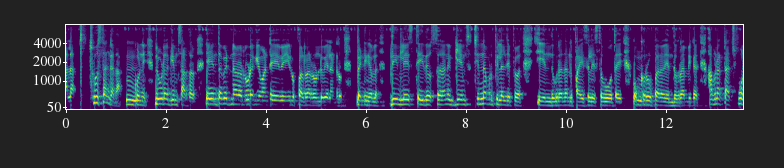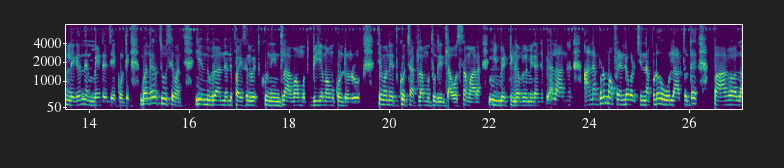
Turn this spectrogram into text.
అలా చూస్తాం కదా. కొన్ని లూడో గేమ్స్ ఆడతారు. ఎంత పెట్టినారో లూడో గేమ్ అంటే వెయ్యి రూపాయలు రా రెండు వేలు అంటారు. బెట్టింగ్ గేమ్ దీంట్లో వేస్తే ఇది వస్తుంది అని గేమ్స్ చిన్నప్పుడు పిల్లలు చెప్పేవారు ఎందుకురా దాంట్లో పైసలు వేస్తే పోతాయి? ఒక్క రూపాయలు ఎందుకురా మీకు. అప్పుడు నాకు టచ్ ఫోన్ లేదు కదా నేను మెయింటైన్ చేయకుంటే. వాళ్ళ దగ్గర చూసేవాడిని. ఎందుకురా అన్ని పైసలు పెట్టుకుని ఇంట్లో అవి అమ్ము బియ్యం అమ్ముకుంటున్నారు? ఏమైనా ఎత్తుకొచ్చి అట్లా అమ్ముతుండ్రు ఇంట్లో అవసరమారా ఈ బెట్టింగ్ అప్పులు మీకు అని చెప్పి అలా అన్న అన్నప్పుడు మా ఫ్రెండ్ ఒకటి చిన్నప్పుడు ఊళ్ళో ఆడుతుంటే బాగా వాళ్ళ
